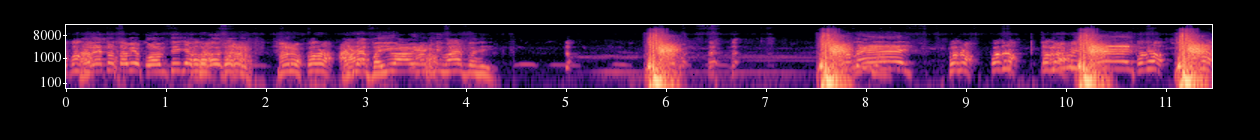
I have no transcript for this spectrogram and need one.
પકડો, હવે તો તમે કોમ થઈ જા પકડો, ભરો પકડો, મારો પકડો. મારા ભાઈઓ આવી આટલી વાર પછી. પકડો, પકડો, પકડો, પકડો, પકડો,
